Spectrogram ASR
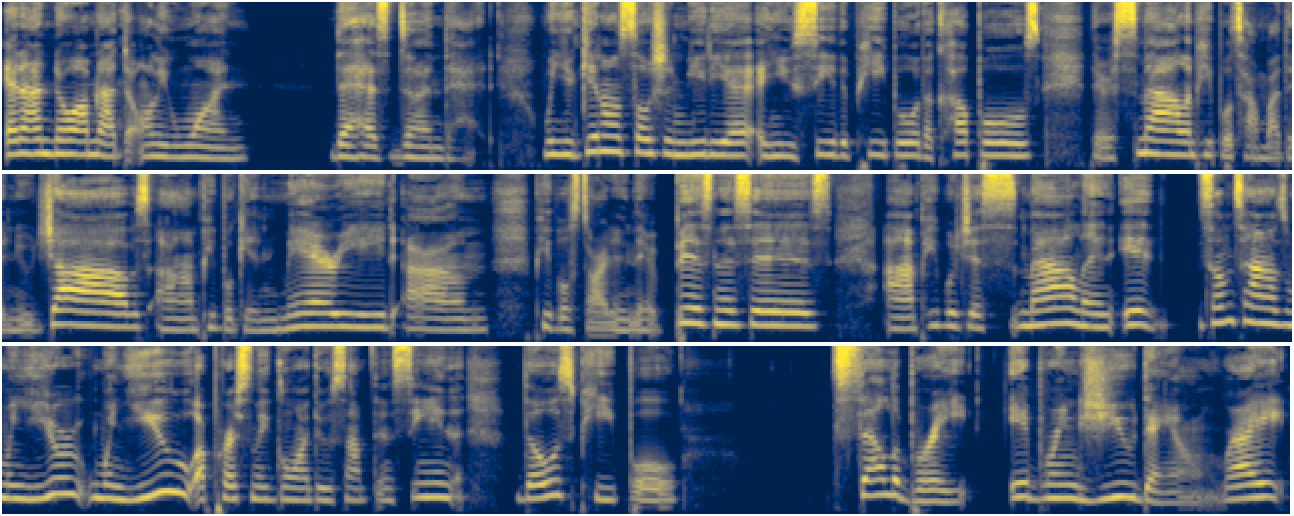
And I know I'm not the only one that has done that. When you get on social media and you see the people, the couples, they're smiling, people talking about their new jobs, um, people getting married, um, people starting their businesses, um, people just smiling. It sometimes when you're when you are personally going through something, seeing those people celebrate, it brings you down, right?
